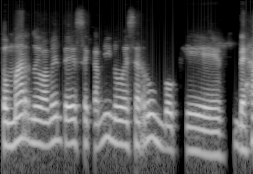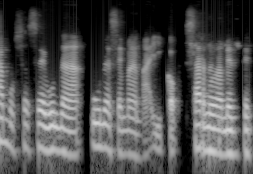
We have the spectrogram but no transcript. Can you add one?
tomar nuevamente ese camino, ese rumbo que dejamos hace una, una semana y comenzar nuevamente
